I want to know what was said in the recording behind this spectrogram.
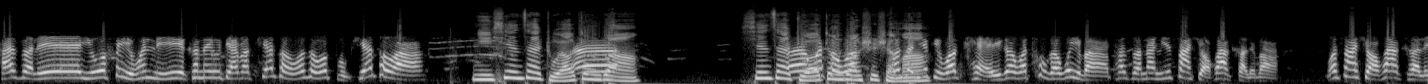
他说的有肺纹理，可能有点吧咳嗽。我说我不咳嗽啊。你现在主要症状？现在主要症状是什么？我说你给我开一个，我透个胃吧。他说那你上消化科的吧。我上消化科的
